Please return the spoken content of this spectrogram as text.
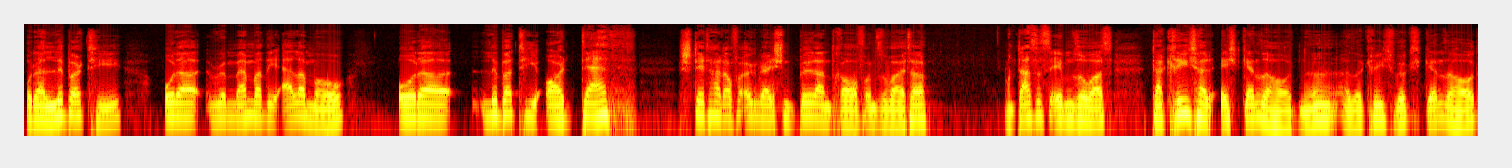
oder Liberty oder Remember the Alamo oder Liberty or Death steht halt auf irgendwelchen Bildern drauf und so weiter. Und das ist eben sowas, da kriege ich halt echt Gänsehaut, ne? Also kriege ich wirklich Gänsehaut,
